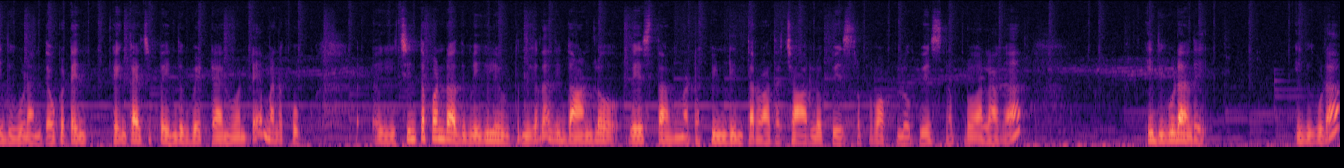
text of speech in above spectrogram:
ఇది కూడా అంతే. ఒక టెం టెంకాయ చిప్ప ఎందుకు పెట్టాను అంటే మనకు ఈ చింతపండు అది మిగిలి ఉంటుంది కదా అది దాంట్లో వేస్తాను అనమాట పిండిన తర్వాత చారులోకి వేసినప్పుడు పప్పులోకి వేసినప్పుడు అలాగా. ఇది కూడా అదే. ఇది కూడా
